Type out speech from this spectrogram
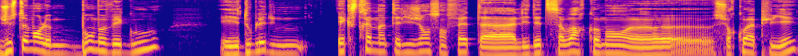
justement, le bon mauvais goût est doublé d'une extrême intelligence en fait à l'idée de savoir comment euh, sur quoi appuyer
